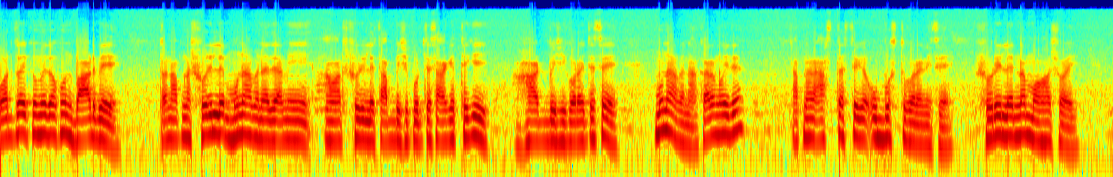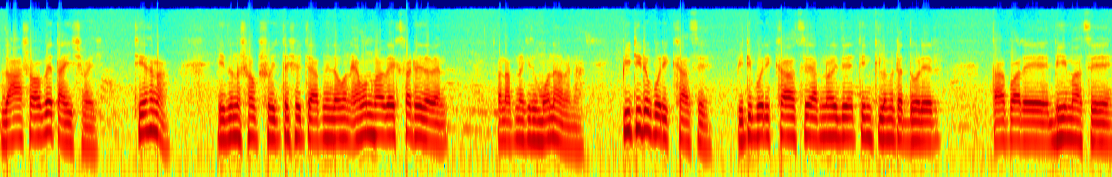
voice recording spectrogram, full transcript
পর্যায়ক্রমে যখন বাড়বে, তখন আপনার শরীরে মনে হবে না যে আমি আমার শরীরে চাপ বেশি পড়তেছে, আগের থেকেই হার্ট বেশি করাইতেছে, মনে হবে না। কারণ ওই যে আপনার আস্তে আস্তে অভ্যস্ত করে নিছে। শরীরের নাম মহাশয়। যাহা সবে তাই সয়। ঠিক আছে না? এই জন্য সব সইতে সইতে আপনি যখন এমনভাবে এক্সপার্ট হয়ে যাবেন, তখন আপনার কিছু মনে হবে না। পিটিরও পরীক্ষা আছে। পিটি পরীক্ষা আছে আপনার ওই যে তিন কিলোমিটার দৌড়ের। তারপরে ভীম আছে।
